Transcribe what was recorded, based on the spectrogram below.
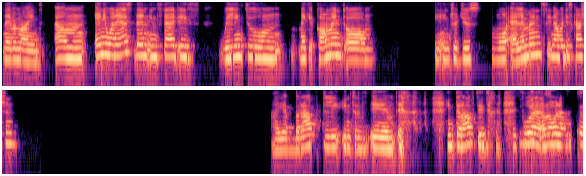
never mind. Um, anyone else then instead is willing to um, make a comment or um, introduce more elements in our discussion? I abruptly inter um, interrupted poor Roland. Uh,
